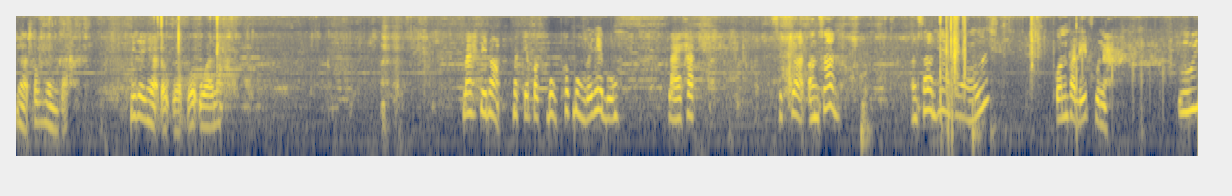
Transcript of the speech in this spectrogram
หยอดผักบุ้งกะไม่ได้หยอดดอกแบบอ้วนเนาะมาพี่น้องมาเก็บผักบุ้งผักบุ้งก็เยอะบุ้งหลายคักสุดยอดออนซ่อนออนซ่อนแห้งพี่น้องเอ้ยผลผลิตคุณน่ะอุ้ย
